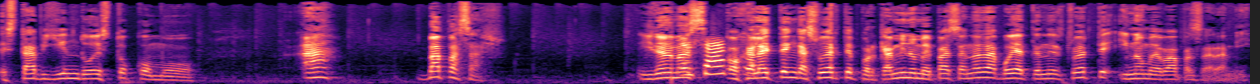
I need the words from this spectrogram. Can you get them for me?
está viendo esto como, ah, va a pasar. Y nada más, Exacto. ojalá tenga suerte, porque a mí no me pasa nada, voy a tener suerte y no me va a pasar a mí.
